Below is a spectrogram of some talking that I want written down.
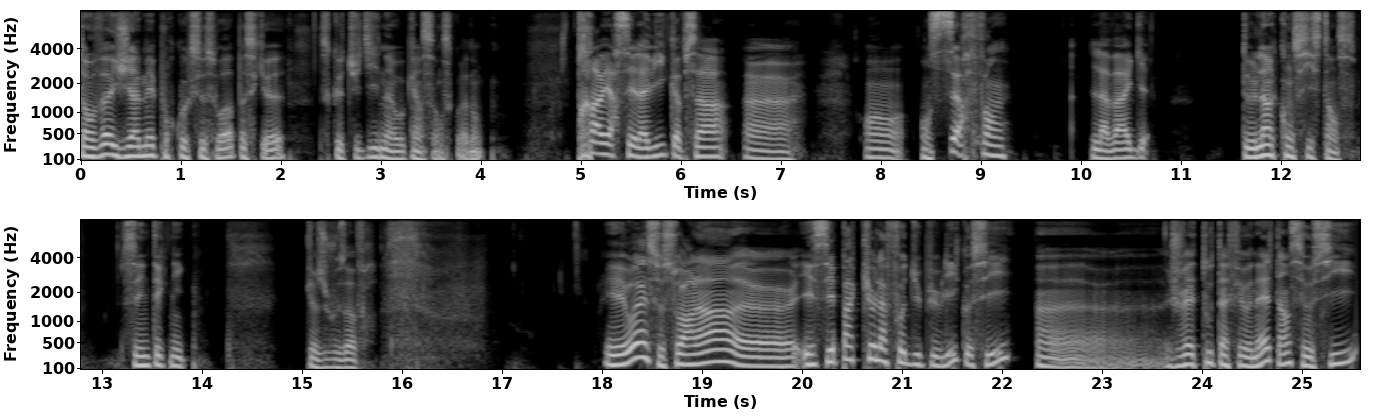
t'en veuille jamais pour quoi que ce soit parce que ce que tu dis n'a aucun sens, quoi. Donc, traverser la vie comme ça, euh, en, surfant la vague de l'inconsistance. C'est une technique que je vous offre. Et ouais, ce soir-là, euh, et c'est pas que la faute du public aussi. euh, je vais être tout à fait honnête, hein, c'est aussi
